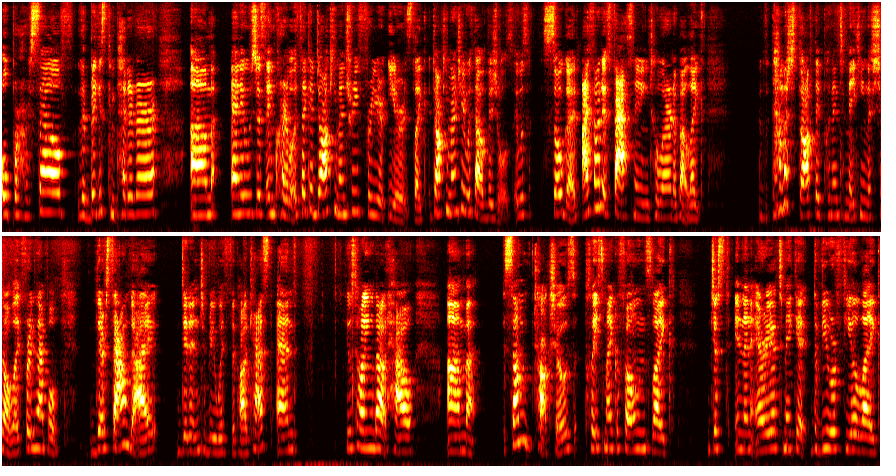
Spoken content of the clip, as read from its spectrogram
Oprah herself, the biggest competitor. Um, and it was just incredible. It's like a documentary for your ears, like documentary without visuals. It was so good. I found it fascinating to learn about like how much thought they put into making the show. Like for example, their sound guy did an interview with the podcast, and he was talking about how um, some talk shows place microphones like just in an area to make it the viewer feel like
